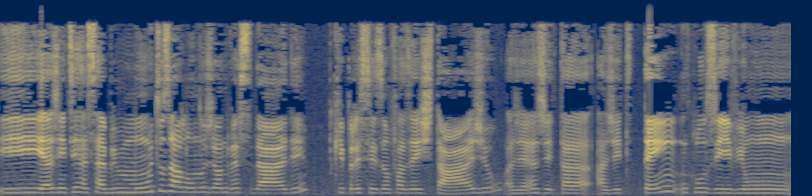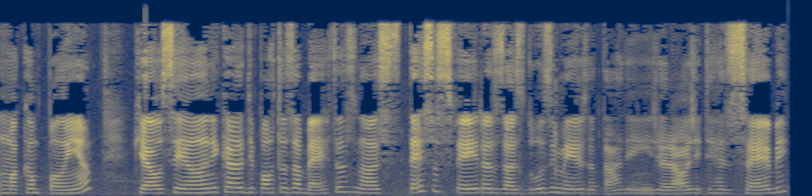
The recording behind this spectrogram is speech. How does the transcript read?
E a gente recebe muitos alunos da universidade que precisam fazer estágio. A gente, a gente, tá, a gente tem, inclusive, um, uma campanha que é a Oceânica de Portas Abertas. Nas terças-feiras, às duas e meia da tarde, em geral, a gente recebe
